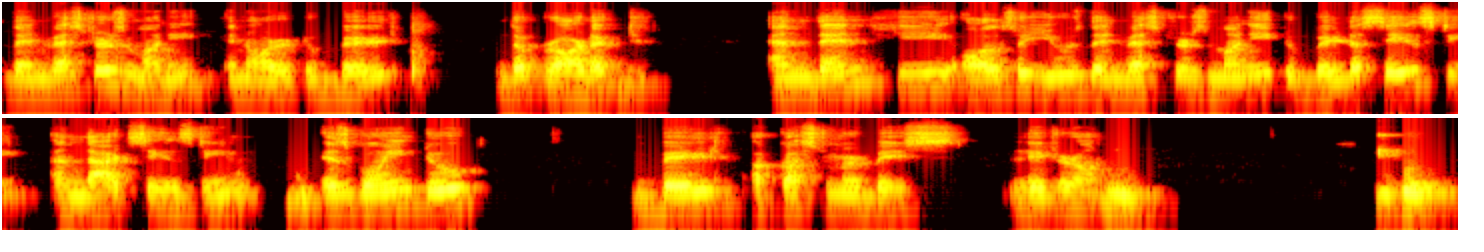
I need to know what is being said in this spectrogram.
the investors' money in order to build the product. And then he also used the investors' money to build a sales team. And that sales team is going to build a customer base later on. Hmm. Good.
